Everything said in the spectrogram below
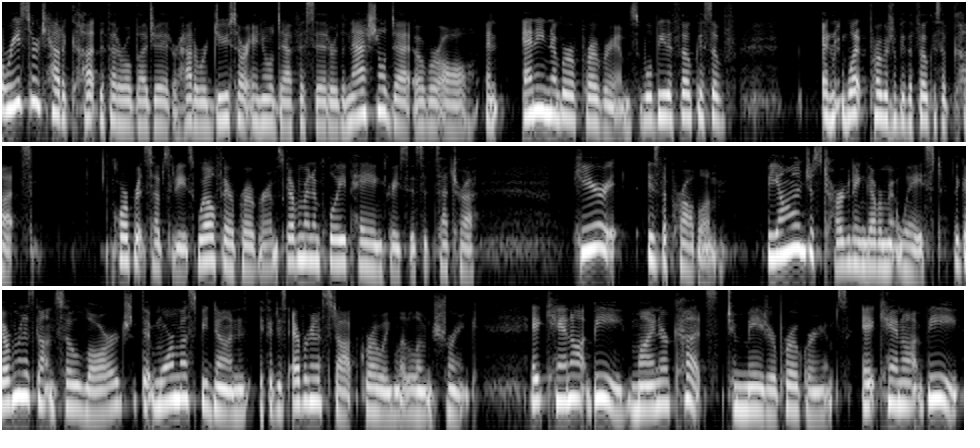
research how to cut the federal budget or how to reduce our annual deficit or the national debt overall, and any number of programs will be the focus of, and what programs will be the focus of cuts corporate subsidies, welfare programs, government employee pay increases, etc. Here is the problem Beyond just targeting government waste, the government has gotten so large that more must be done if it is ever going to stop growing, let alone shrink. It cannot be minor cuts to major programs. It cannot be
